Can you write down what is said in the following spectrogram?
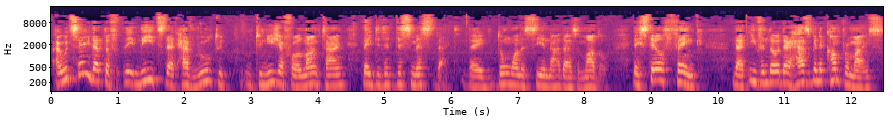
I would say that the, the, elites that have ruled to, Tunisia for a long time, they did dismiss that. They don't want to see Ennahda as a model. They still think that even though there has been a compromise,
